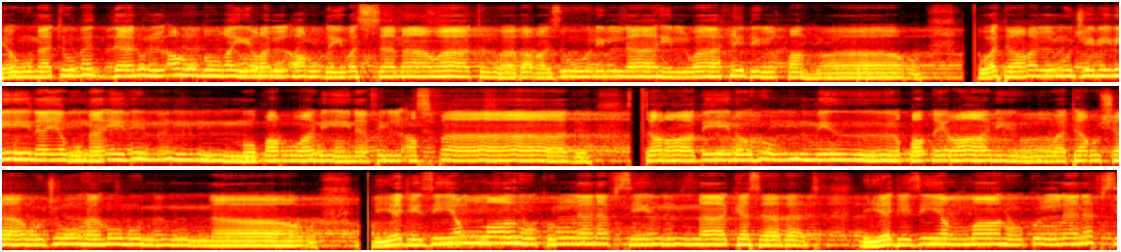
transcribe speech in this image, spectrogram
يوم تبدل الأرض غير الأرض والسماوات وبرزوا لله الواحد القهار وترى المجرمين يومئذ مقرنين في الأصفاد سرابيلهم من قطران وتغشى وجوههم النار ليجزي الله كل نفس ما كسبت ليجزي الله كل نفس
